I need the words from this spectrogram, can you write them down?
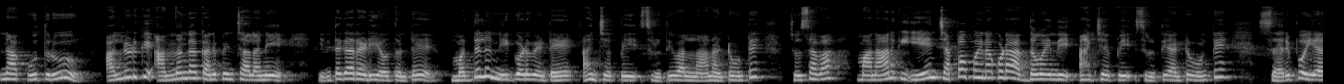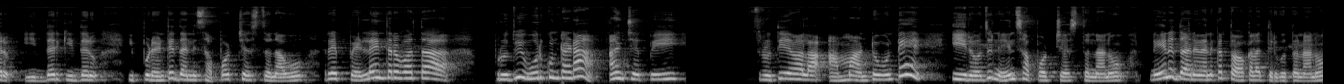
నా కూతురు అల్లుడికి అందంగా కనిపించాలని ఇంతగా రెడీ అవుతుంటే మధ్యలో నీ గొడవేంటే అని చెప్పి శృతి వాళ్ళ నాన్న అంటూ ఉంటే చూసావా? మా నాన్నకి ఏం చెప్పకపోయినా కూడా అర్థమైంది అని చెప్పి శృతి అంటూ ఉంటే సరిపోయారు. ఇద్దరికి ఇద్దరు ఇప్పుడంటే దాన్ని సపోర్ట్ చేస్తున్నావు. రేపు పెళ్ళైన తర్వాత పృథ్వీ ఊరుకుంటాడా? అని చెప్పి శృతి వాళ్ళ అమ్మ అంటూ ఉంటే ఈరోజు నేను సపోర్ట్ చేస్తున్నాను. నేను దాని వెనక తోకలా తిరుగుతున్నాను.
